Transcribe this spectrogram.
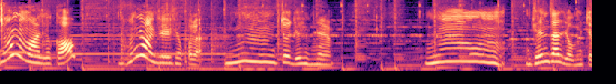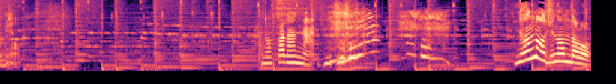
何の味か？何の味でしょうこれ。うーんとですね。うん原材料見てみよう。わからない。何の味なんだろ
